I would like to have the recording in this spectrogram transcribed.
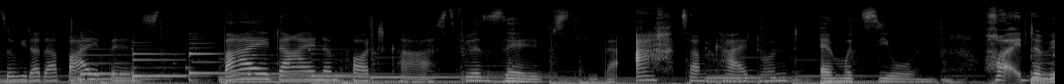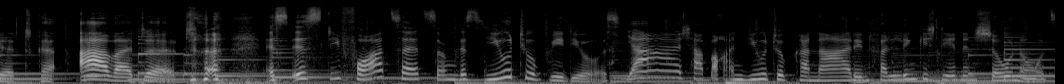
du wieder dabei bist bei deinem Podcast für Selbstliebe, Achtsamkeit und Emotion. Heute wird gearbeitet. Es ist die Fortsetzung des YouTube-Videos. Ja, ich habe auch einen YouTube-Kanal, den verlinke ich dir in den Show Notes.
